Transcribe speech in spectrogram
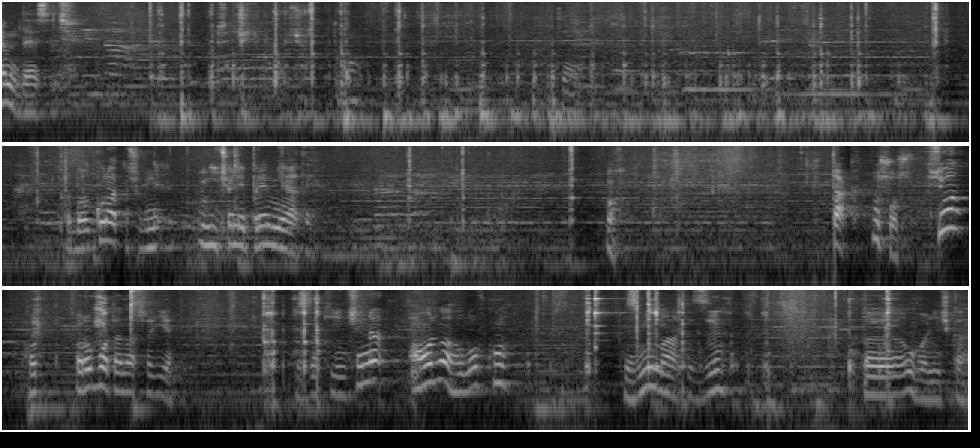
М10. Треба акуратно, щоб не, нічого не примняти. О. Так, ну що ж, все, от робота наша є закінчена. Можна головку знімати з е, угольничка.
